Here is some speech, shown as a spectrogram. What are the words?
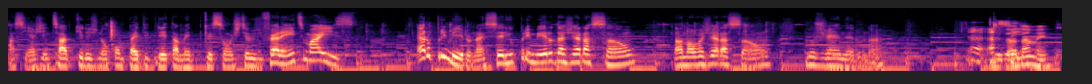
Assim, a gente sabe que eles não competem diretamente porque são estilos diferentes, mas era o primeiro, né? Seria o primeiro da geração, da nova geração no gênero, né? É, assim, Exatamente.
